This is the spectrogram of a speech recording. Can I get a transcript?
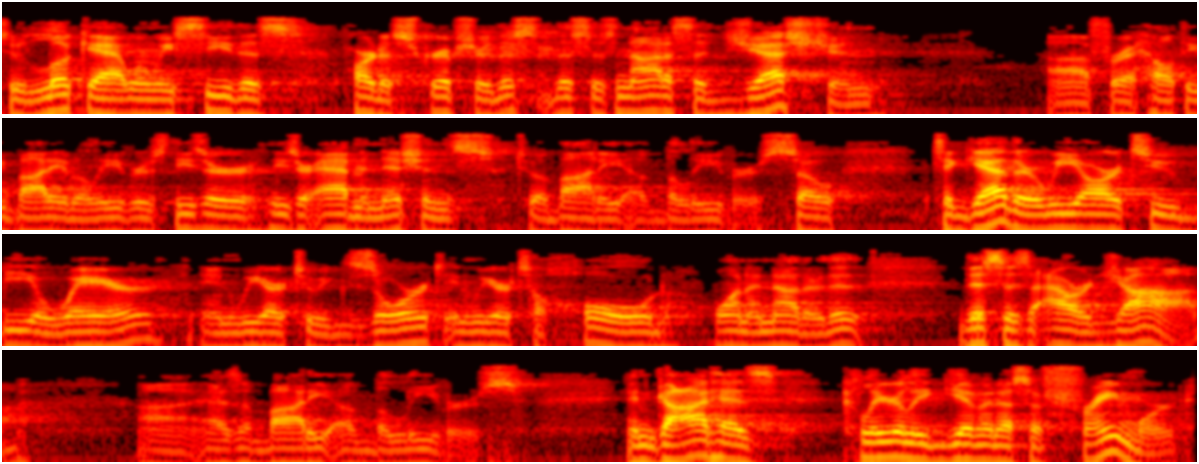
to look at when we see this part of Scripture. This, this is not a suggestion uh, for a healthy body of believers. These are, these are admonitions to a body of believers. So together we are to be aware and we are to exhort and we are to hold one another. This, this is our job uh, as a body of believers. And God has clearly given us a framework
